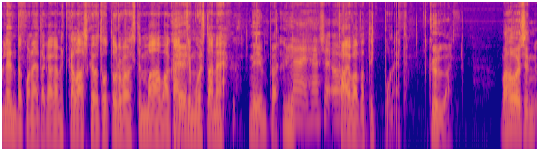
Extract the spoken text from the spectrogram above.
lentokoneita, mitkä laskeutuu turvallisesti maahan, vaan kaikki Ei. muistaa ne niinpä, näinhän se on. taivalta tippuneet. kyllä. Mä haluaisin,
